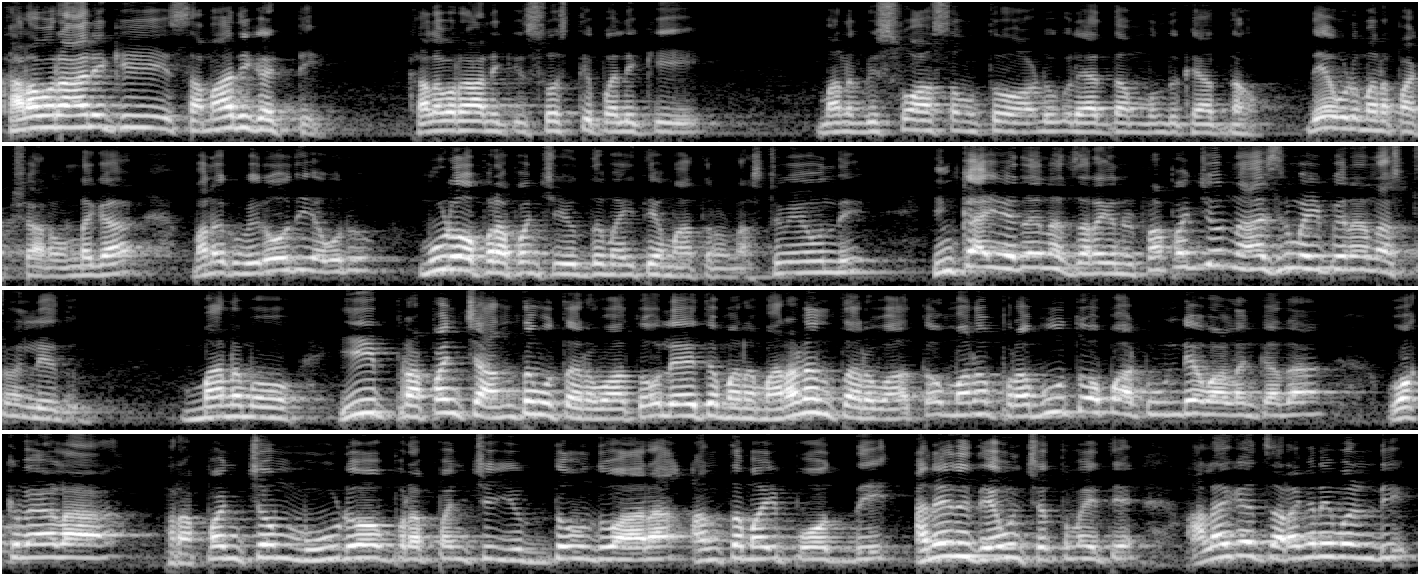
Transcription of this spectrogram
కలవరానికి సమాధి కట్టి కలవరానికి స్వస్తి పలికి మన విశ్వాసంతో అడుగులేద్దాం ముందుకేద్దాం. దేవుడు మన పక్షాన ఉండగా మనకు విరోధి ఎవరు? మూడో ప్రపంచ యుద్ధం అయితే మాత్రం నష్టమే ఉంది. ఇంకా ఏదైనా జరగని ప్రపంచం నాశనం అయిపోయినా నష్టం లేదు. మనము ఈ ప్రపంచ అంతము తర్వాత లేకపోతే మన మరణం తర్వాత మనం ప్రభుతో పాటు ఉండేవాళ్ళం కదా. ఒకవేళ ప్రపంచం మూడో ప్రపంచ యుద్ధం ద్వారా అంతమైపోద్ది అనేది దేవుని చిత్తమైతే అలాగే జరగనివ్వండి.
